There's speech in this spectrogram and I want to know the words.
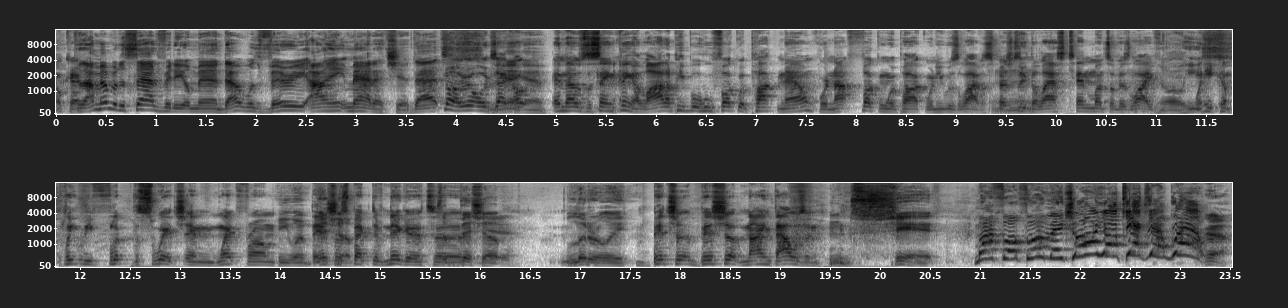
okay. Cause I remember the sad video, man. That was very. I ain't mad at you. That's No, yo, exactly. Oh, and that was the same thing. A lot of people who fuck with Pac now were not fucking with Pac when he was alive, especially the last 10 months of his life. Oh, when he completely flipped the switch and went from He went the Bishop introspective nigga to, to Bishop, Yeah. Literally. Bishop, Bishop 9000. Shit. My fault for make sure all y'all cats out ground. yeah.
